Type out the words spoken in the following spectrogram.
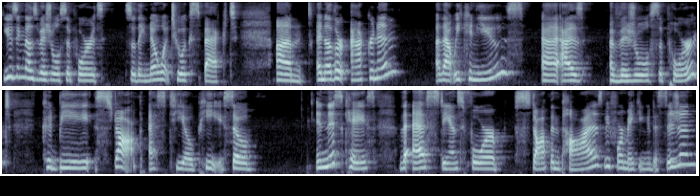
using those visual supports so they know what to expect. Um, another acronym that we can use uh, as a visual support could be STOP, S T O P. So in this case, the S stands for stop and pause before making a decision.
